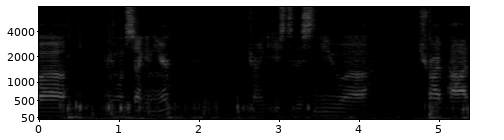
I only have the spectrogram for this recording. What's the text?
uh, give me one second here. I'm trying to get used to this new uh, tripod.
